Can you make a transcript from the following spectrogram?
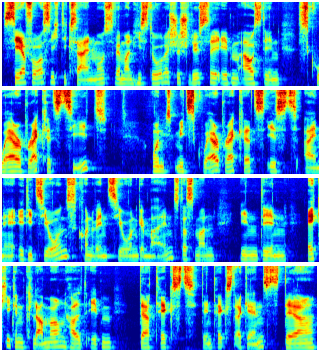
sehr vorsichtig sein muss, wenn man historische Schlüsse eben aus den Square Brackets zieht. Und mit Square Brackets ist eine Editionskonvention gemeint, dass man in den eckigen Klammern halt eben der Text, den Text ergänzt, der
